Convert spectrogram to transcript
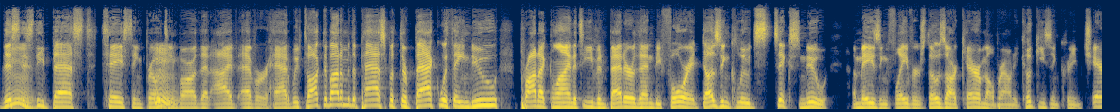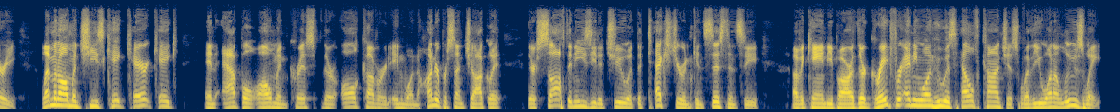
This Mm. is the best tasting protein Mm. bar that I've ever had. We've talked about them in the past, but they're back with a new product line that's even better than before. It does include six new amazing flavors. Those are caramel brownie, cookies and cream, cherry, lemon almond cheesecake, carrot cake, and apple almond crisp. They're all covered in 100% chocolate. They're soft and easy to chew with the texture and consistency of a candy bar. They're great for anyone who is health conscious, whether you want to lose weight,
